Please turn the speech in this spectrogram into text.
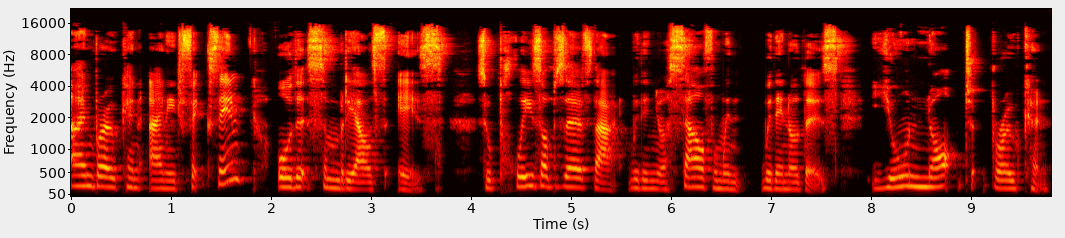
I'm broken, I need fixing, or that somebody else is. So please observe that within yourself and within others. You're not broken.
